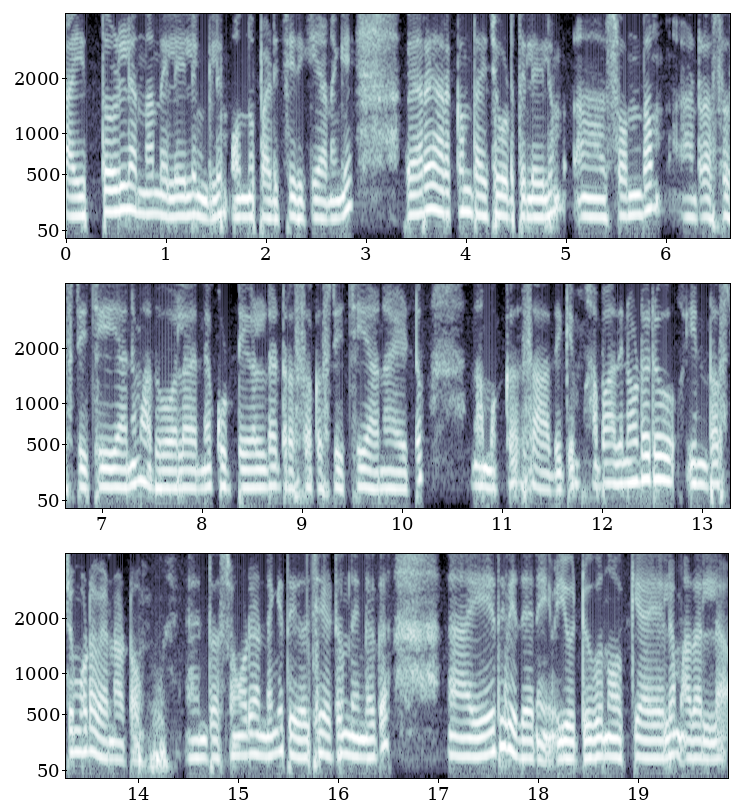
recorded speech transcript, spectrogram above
കൈത്തൊഴിൽ എന്ന നിലയിലെങ്കിലും ഒന്ന് പഠിച്ചിരിക്കുകയാണെങ്കിൽ വേറെ ആർക്കും തയ്ച്ചു കൊടുത്തില്ലെങ്കിലും സ്വന്തം ഡ്രസ്സ് സ്റ്റിച്ച് ചെയ്യാനും അതുപോലെ തന്നെ കുട്ടികളുടെ ഡ്രസ്സൊക്കെ സ്റ്റിച്ച് ചെയ്യാനായിട്ടും നമുക്ക് സാധിക്കും. അപ്പോൾ അതിനോടൊരു ഇൻട്രസ്റ്റും കൂടെ വേണം കേട്ടോ. ഇൻട്രസ്റ്റും കൂടെ ഉണ്ടെങ്കിൽ തീർച്ചയായിട്ടും നിങ്ങൾക്ക് ഏത് വിധേനയും യൂട്യൂബ് നോക്കിയായാലും അതല്ല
